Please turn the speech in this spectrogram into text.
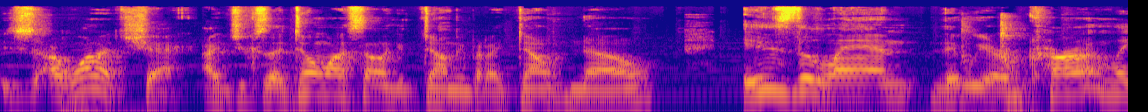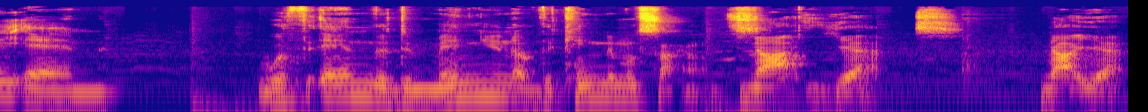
just I want to check, I because I don't want to sound like a dummy, but I don't know. Is the land that we are currently in within the dominion of the Kingdom of Silence? Not yet. Not yet.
